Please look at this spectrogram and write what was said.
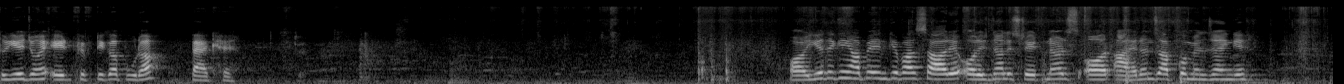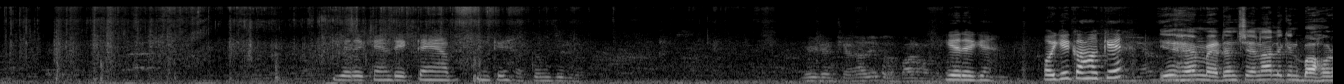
तो ये जो है 850 का पूरा पैक है। और ये देखें, यहाँ पे इनके पास सारे ओरिजिनल स्ट्रेटनर्स और आयरन्स आपको मिल जाएँगे। ये देखें, देखते हैं आप इनके। ये देखें और ये कहाँ के? ये है मेडन चैना लेकिन बाहर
